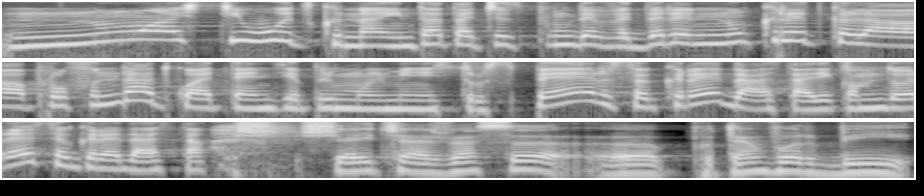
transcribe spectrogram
nu a știut când a intrat acest punct de vedere, nu cred că l-a aprofundat cu atenție primul ministru. Sper să cred asta, adică îmi doresc să cred asta. Și aici aș vrea să uh, putem vorbi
